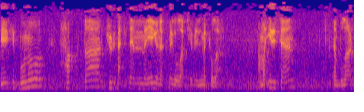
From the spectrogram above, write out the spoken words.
deyir ki, bunu haqda cürətlənməyə yönətmək olar, çevrilmək olar. Amma irsən, yəni, bunlar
